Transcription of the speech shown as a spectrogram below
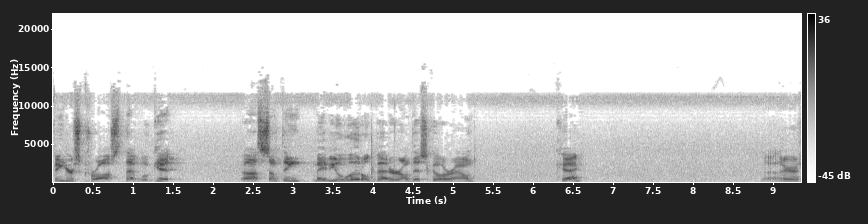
fingers crossed that we'll get uh, something maybe a little better on this go around. Okay. Uh, there's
